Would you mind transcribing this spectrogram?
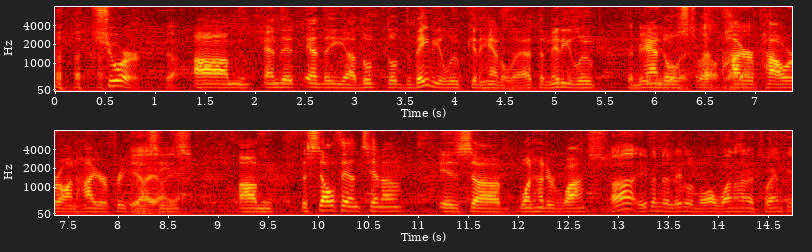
Sure. Yeah. Um, and the and the, uh, the, the baby loop can handle that. The MIDI loop The MIDI handles well, higher power on higher frequencies. Um, the stealth antenna is uh, 100 watts. Ah, even a little more, 120,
